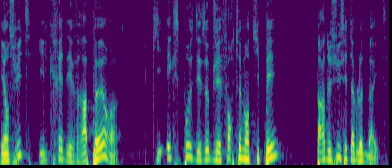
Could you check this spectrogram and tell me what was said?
Et ensuite, ils créent des wrappers qui exposent des objets fortement typés par-dessus ces tableaux de bytes.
